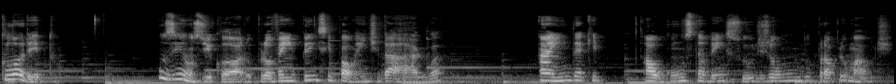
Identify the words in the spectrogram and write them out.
Cloreto os íons de cloro provêm principalmente da água, ainda que alguns também surjam do próprio malte.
